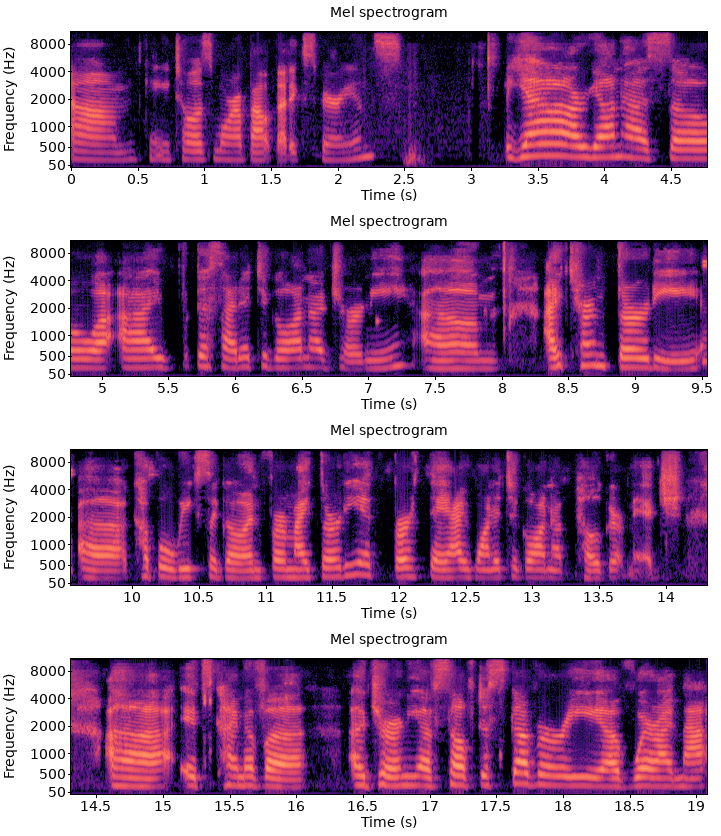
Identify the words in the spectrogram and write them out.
Um, can you tell us more about that experience? Yeah, Ariana. So I decided to go on a journey. Um, I turned 30 uh, a couple weeks ago, and for my 30th birthday, I wanted to go on a pilgrimage. Uh, it's kind of a a journey of self discovery of where I'm at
